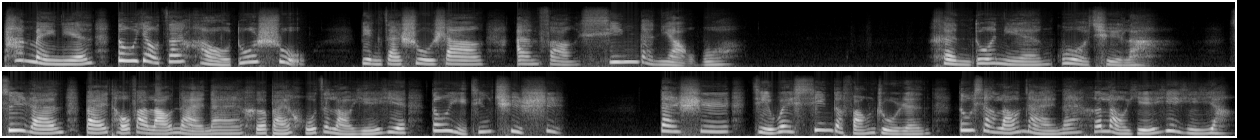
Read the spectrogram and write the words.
他每年都要栽好多树。并在树上安放新的鸟窝。很多年过去了，虽然白头发老奶奶和白胡子老爷爷都已经去世，但是几位新的房主人都像老奶奶和老爷爷一样，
